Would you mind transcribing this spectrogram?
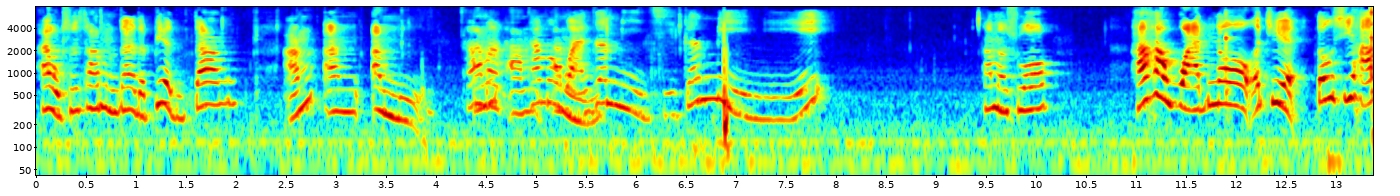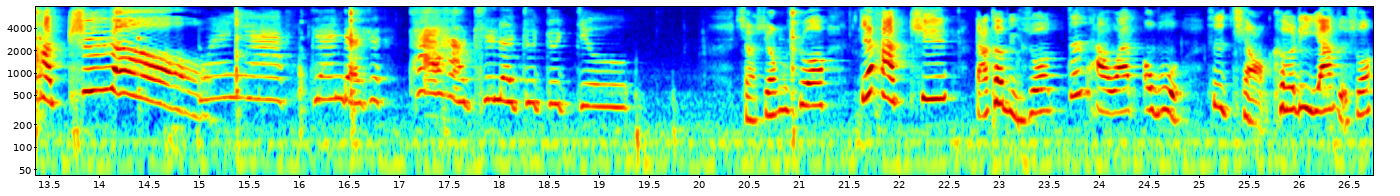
还有吃他们带的便当，啊啊啊！他们啊他们玩着米奇跟米妮，他们说好好玩哦，而且东西好好吃哦。对呀，真的是太好吃了，啾啾啾！小熊说真好吃，达克比说真好玩。哦，不是巧克力鸭嘴说，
